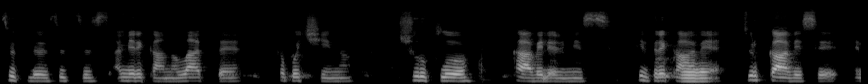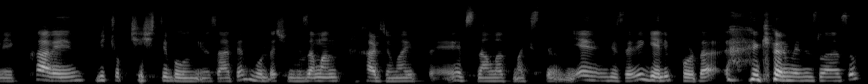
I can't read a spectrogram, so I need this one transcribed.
Sütlü, sütsüz, americano, latte, cappuccino, şuruplu kahvelerimiz, filtre kahve, Türk kahvesi. Yani kahvenin birçok çeşidi bulunuyor zaten. Burada şimdi zaman harcamayıp hepsini anlatmak istemiyorum. En güzeli gelip burada görmeniz lazım.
